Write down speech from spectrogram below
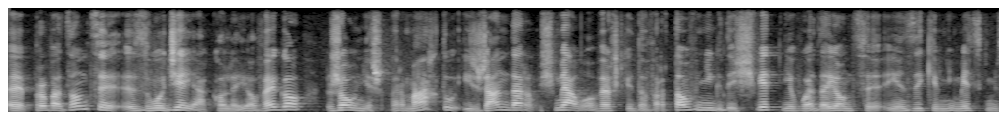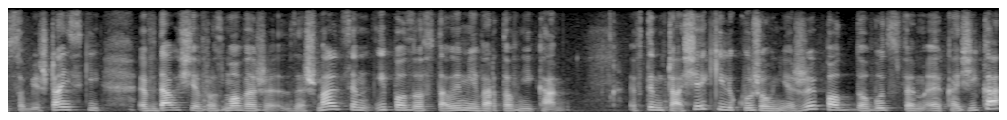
E, Prowadzący złodzieja kolejowego, żołnierz Wehrmachtu i żandarm śmiało weszli do wartowni, gdy świetnie władający językiem niemieckim Sobieszczański wdał się w rozmowę ze Szmalcem i pozostałymi wartownikami. W tym czasie kilku żołnierzy pod dowództwem Kazika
